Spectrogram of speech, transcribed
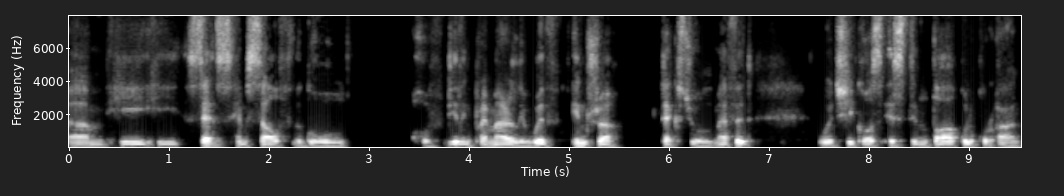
um, he, he sets himself the goal of dealing primarily with intra-textual method, which he calls istintaq al-Quran,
